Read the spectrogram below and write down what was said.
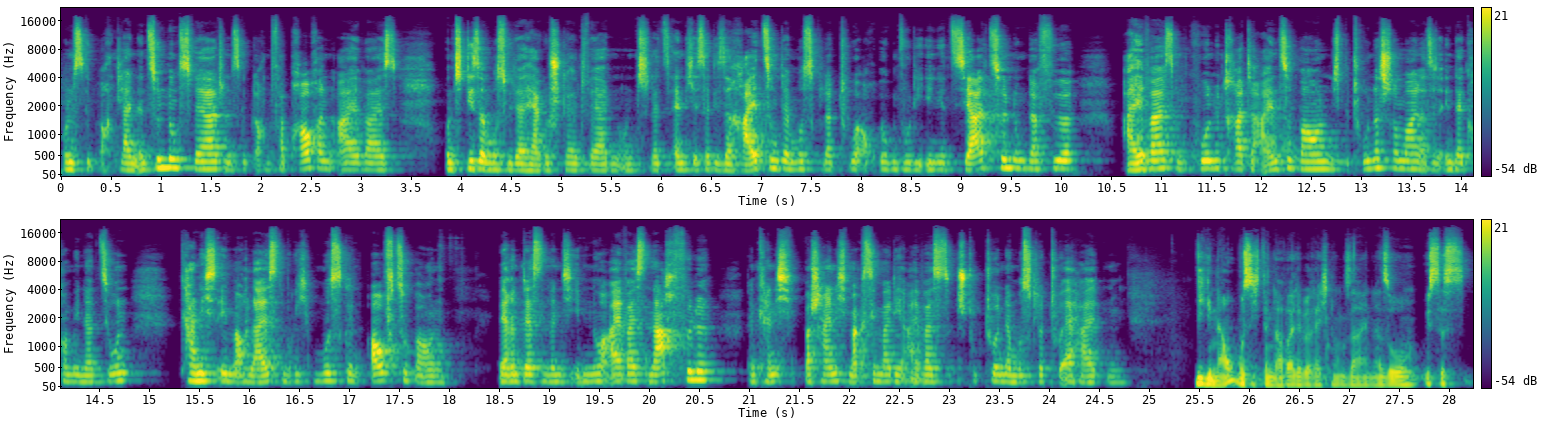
und es gibt auch einen kleinen Entzündungswert und es gibt auch einen Verbrauch an Eiweiß. Und dieser muss wieder hergestellt werden. Und letztendlich ist ja diese Reizung der Muskulatur auch irgendwo die Initialzündung dafür, Eiweiß und Kohlenhydrate einzubauen. Ich betone das schon mal. Also in der Kombination kann ich es eben auch leisten, wirklich Muskeln aufzubauen. Währenddessen, wenn ich eben nur Eiweiß nachfülle, dann kann ich wahrscheinlich maximal die Eiweißstruktur in der Muskulatur erhalten. Wie genau muss ich denn da bei der Berechnung sein? Also ist das,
